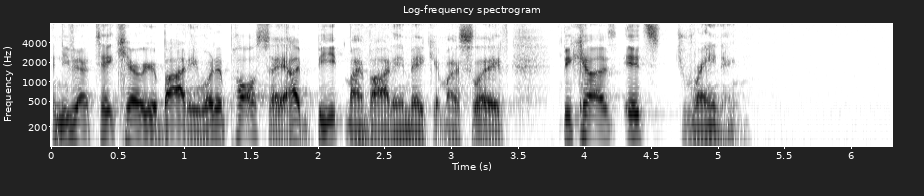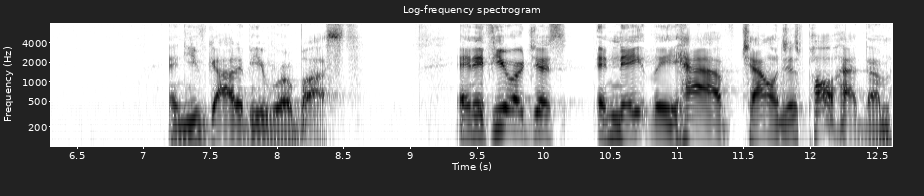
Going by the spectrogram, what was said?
And you've got to take care of your body. What did Paul say? I beat my body and make it my slave because it's draining. And you've got to be robust. And if you are just innately have challenges, Paul had them,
